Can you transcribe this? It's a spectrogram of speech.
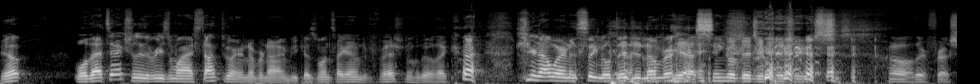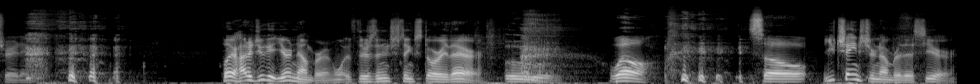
Yep. Well, that's actually the reason why I stopped wearing number nine because once I got into professional, they're like, "You're not wearing a single digit number." Yeah, single digit pitchers. Oh, they're frustrating. Blair, how did you get your number? And if there's an interesting story there, Ooh. Well, so you changed your number this year.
